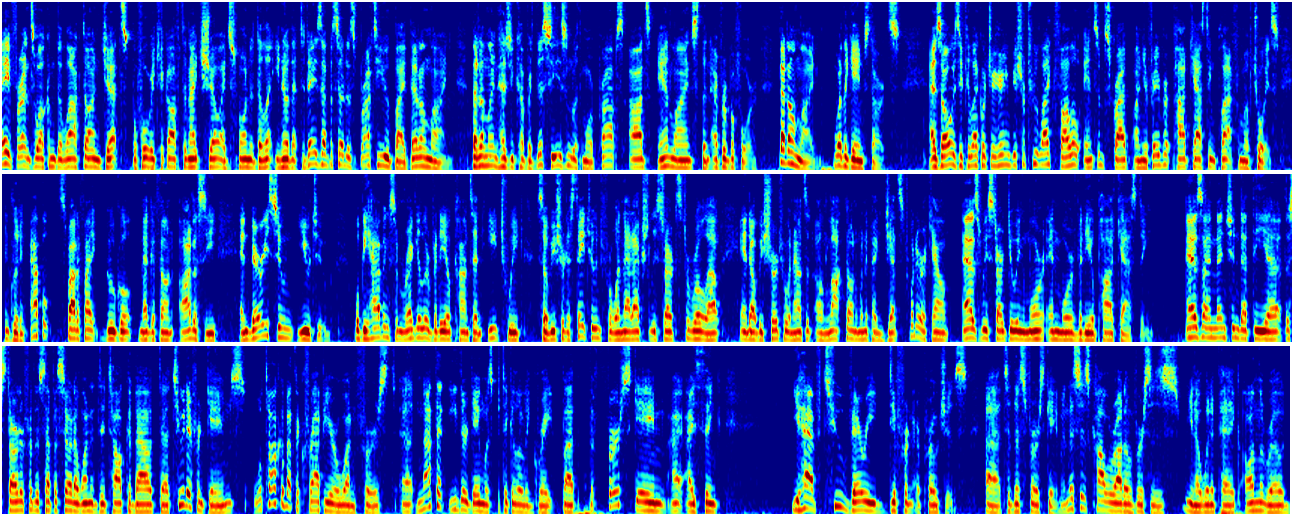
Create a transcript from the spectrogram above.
Hey friends, welcome to Locked On Jets. Before we kick off tonight's show, I just wanted to let you know that today's episode is brought to you by BetOnline. BetOnline has you covered this season with more props, odds, and lines than ever before. BetOnline, where the game starts. As always, if you like what you're hearing, be sure to like, follow, and subscribe on your favorite podcasting platform of choice, including Apple, Spotify, Google, Megaphone, Odyssey, and very soon YouTube. We'll be having some regular video content each week, so be sure to stay tuned for when that actually starts to roll out, and I'll be sure to announce it on Locked On Winnipeg Jets Twitter account as we start doing more and more video podcasting. As I mentioned at the uh, the starter for this episode, I wanted to talk about uh, two different games. We'll talk about the crappier one first. Uh, not that either game was particularly great, but the first game, I, I think, you have two very different approaches uh, to this first game, and this is Colorado versus you know Winnipeg on the road.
